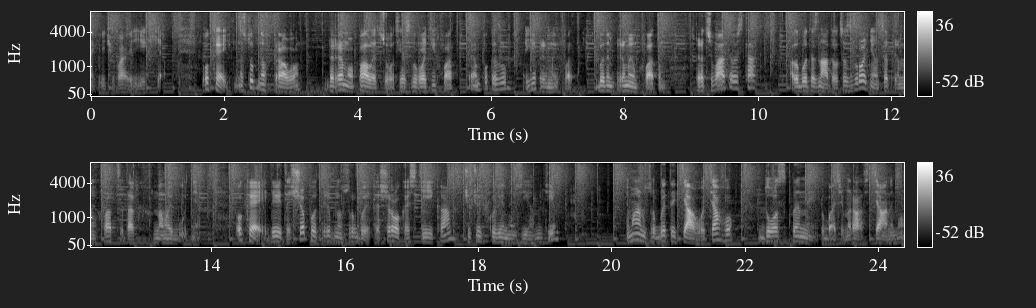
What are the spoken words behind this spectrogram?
як відчуваю їх я. Окей, наступна вправо. Беремо палицю, от є зворотній хват, я вам покажу, є прямий хват. Будемо прямим хватом працювати ось так, але будете знати, оце зворотній, оце прямий хват, це так на майбутнє. Окей, дивіться, що потрібно зробити. Широка стійка, чуть-чуть коліна зігнуті. І маємо зробити тягу. Тягу до спини. Ви бачимо, раз, тягнемо.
